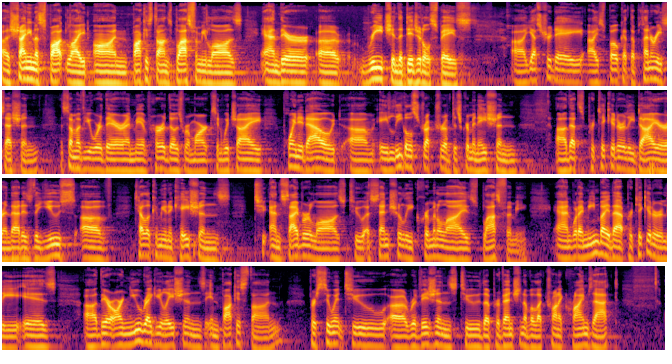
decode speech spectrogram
uh, shining a spotlight on Pakistan's blasphemy laws and their uh, reach in the digital space. yesterday, I spoke at the plenary session some of you were there and may have heard those remarks in which I pointed out um, a legal structure of discrimination uh, that's particularly dire, and that is the use of telecommunications to, and cyber laws to essentially criminalize blasphemy. And what I mean by that particularly is uh, there are new regulations in Pakistan pursuant to uh, revisions to the Prevention of Electronic Crimes Act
